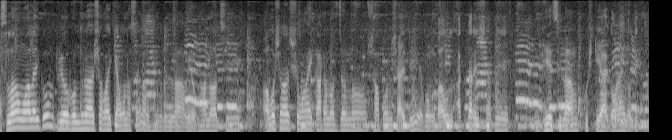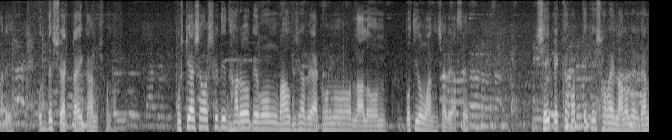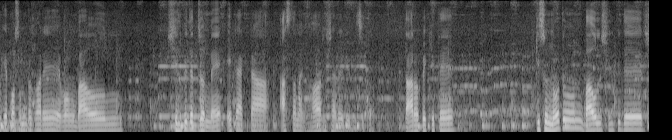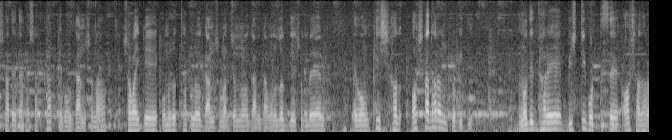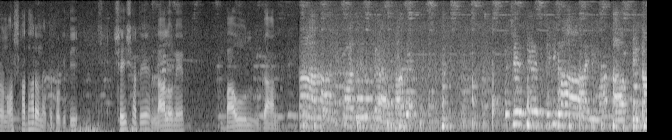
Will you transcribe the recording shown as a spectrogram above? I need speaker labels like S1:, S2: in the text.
S1: আসসালামু আলাইকুম, প্রিয় বন্ধুরা, সবাই কেমন আছেন? আলহামদুলিল্লাহ, আমিও ভালো আছি। অবসর সময় কাটানোর জন্য স্বপন সাইজি এবং বাউল আক্তারের সাথে গিয়েছিলাম কুষ্টিয়া গড়াই নদীর ধারে। উদ্দেশ্য একটাই, গান শোনা। কুষ্টিয়া সংস্কৃতির ধারক এবং বাহক হিসাবে এখনও লালন প্রতীয়মান হিসাবে আছে। সেই প্রেক্ষাপট থেকে সবাই লালনের গানকে পছন্দ করে এবং বাউল শিল্পীদের জন্য এটা একটা আস্তানা ঘর হিসাবে বিবেচিত। তার অপেক্ষিতে কিছু নতুন বাউল শিল্পীদের সাথে দেখা সাক্ষাৎ এবং গান শোনা। সবাইকে অনুরোধ থাকল গান শোনার জন্য গানটা মনোযোগ দিয়ে শুনবেন এবং কি অসাধারণ প্রকৃতি। নদীর ধারে বৃষ্টি পড়তেছে, অসাধারণ অসাধারণ একটা প্রকৃতি। সেই সাথে লালনের বাউল গান।
S2: মাতা পিতা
